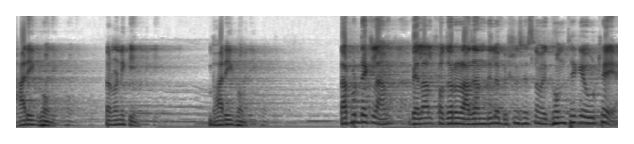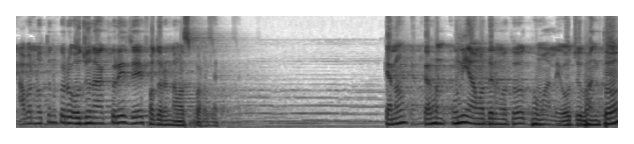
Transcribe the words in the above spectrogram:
ভারী ঘুম। তার মানে কি? ভারী ঘুম। তারপর দেখলাম বেলাল ফজরের আজান দিল, বিষ্ণু ইসলাম ওই ঘুম থেকে উঠে আবার নতুন করে অজু না করে যে ফজরের নামাজ পড়া যায়। কেন? কারণ উনি আমাদের মতো ঘুমালে অজু ভাঙতো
